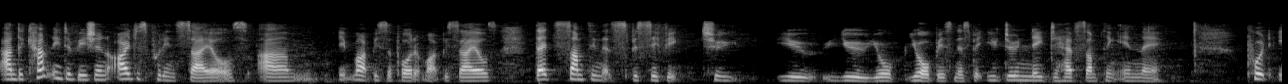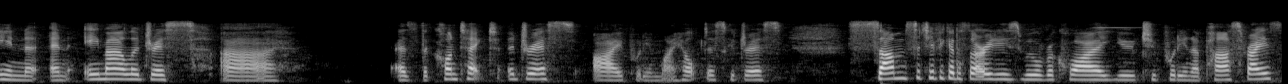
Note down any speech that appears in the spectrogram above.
Under company division, I just put in sales. Um, it might be support, it might be sales. That's something that's specific to you, you, your, your business, but you do need to have something in there. Put in an email address. Uh, as the contact address. I put in my help desk address. Some certificate authorities will require you to put in a passphrase.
